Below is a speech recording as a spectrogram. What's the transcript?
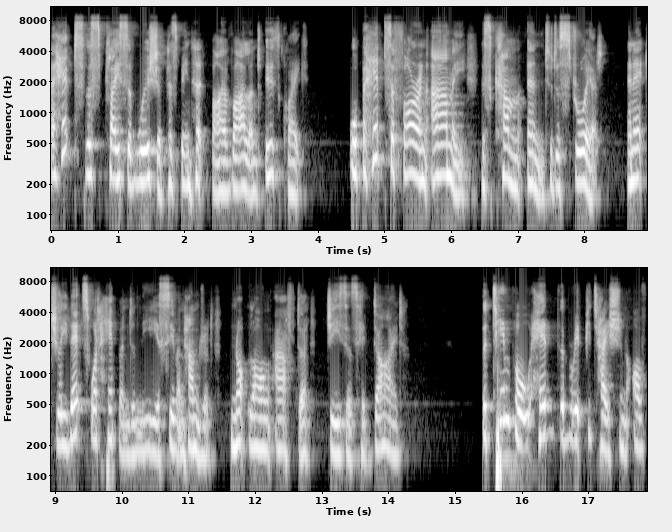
Perhaps this place of worship has been hit by a violent earthquake, or perhaps a foreign army has come in to destroy it. And actually, that's what happened in the year 700, not long after Jesus had died. The temple had the reputation of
